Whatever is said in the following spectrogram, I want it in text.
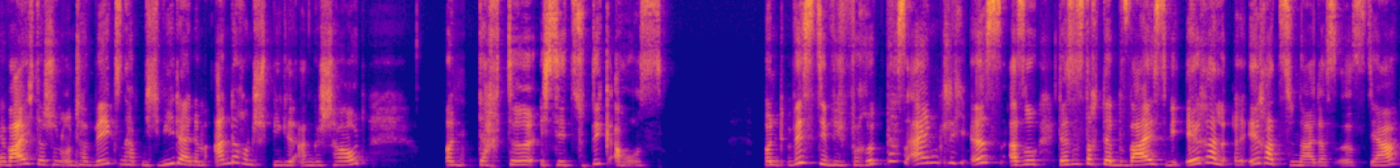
da war ich da schon unterwegs und habe mich wieder in 'nem anderen Spiegel angeschaut und dachte, ich sehe zu dick aus. Und wisst ihr, wie verrückt das eigentlich ist? Also, das ist doch der Beweis, wie irral irrational das ist, ja?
